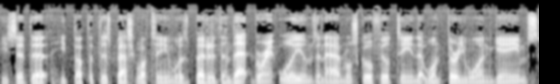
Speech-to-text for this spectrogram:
He said that he thought that this basketball team was better than that Grant Williams and Admiral Schofield team that won 31 games.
